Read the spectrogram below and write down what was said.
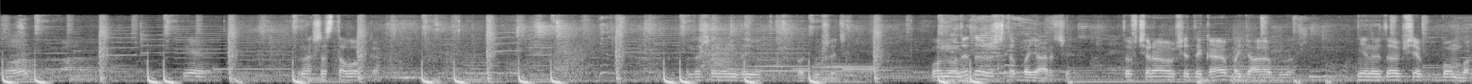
Что? Не. Наша столовка. Это что нам дают покушать? Вон, вот это же что поярче. То вчера вообще такая бодяга была. Не, ну это вообще бомба.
